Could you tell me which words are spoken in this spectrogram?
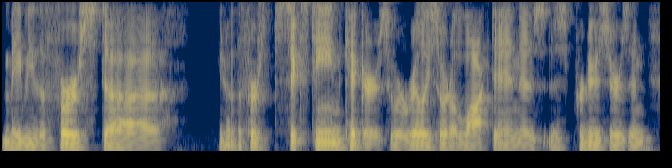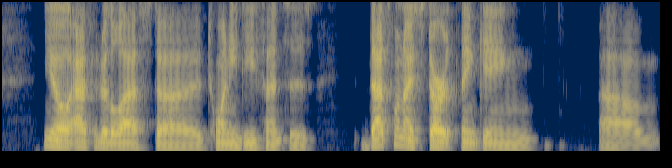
maybe the first uh, you know the first 16 kickers who are really sort of locked in as, as producers, and you know after the last uh, 20 defenses, that's when I start thinking, um,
